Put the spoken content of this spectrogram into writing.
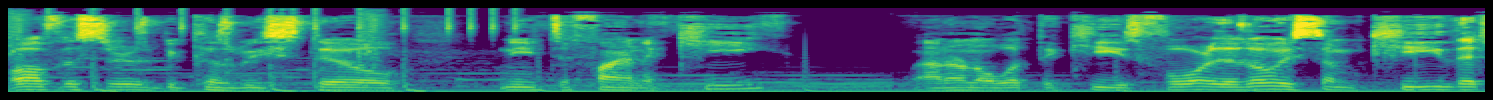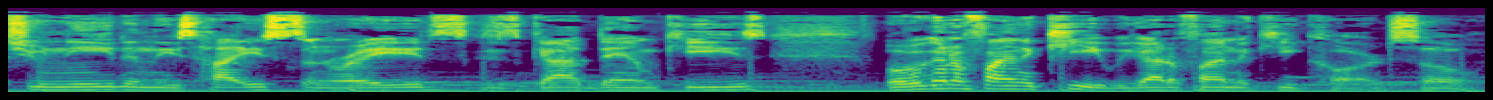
officers because we still need to find a key. I don't know what the key's for. There's always some key that you need in these heists and raids, these goddamn keys. But we're gonna find the key. We gotta find the key card. So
